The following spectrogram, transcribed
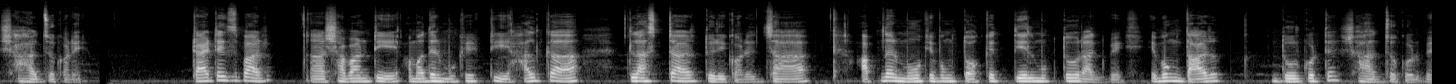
সাহায্য করে। ট্রাইটেক্স বার সাবানটি আমাদের মুখে একটি হালকা ক্লাস্টার তৈরি করে যা আপনার মুখ এবং ত্বকের তেল মুক্ত রাখবে এবং দাগ দূর করতে সাহায্য করবে।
